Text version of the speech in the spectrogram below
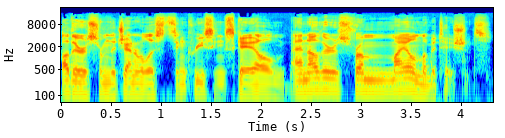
others from the generalist's increasing scale, and others from my own limitations.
